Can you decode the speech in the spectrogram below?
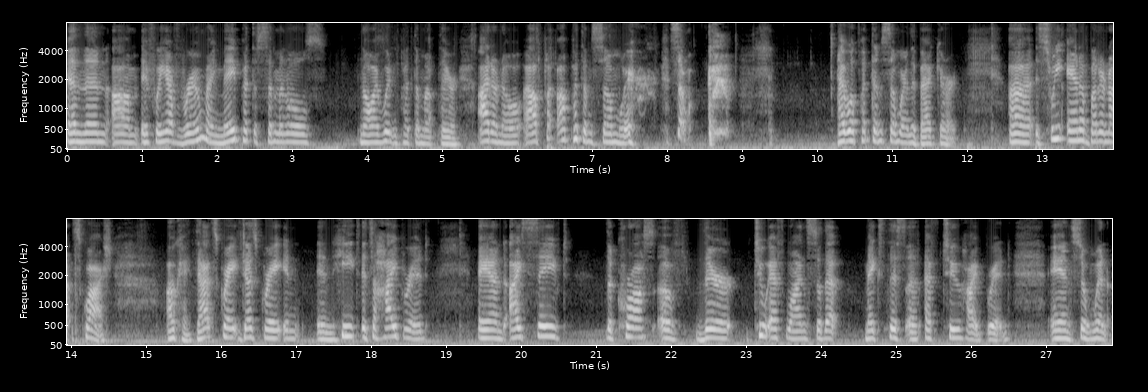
And then um, if we have room, I may put the Seminoles. No, I wouldn't put them up there. I don't know. I'll put I'll put them somewhere. so I will put them somewhere in the backyard. Uh, South Anna butternut squash. Okay, that's great. Does great in in heat. It's a hybrid, and I saved the cross of their two F1s, so that makes this a F2 hybrid. And so when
